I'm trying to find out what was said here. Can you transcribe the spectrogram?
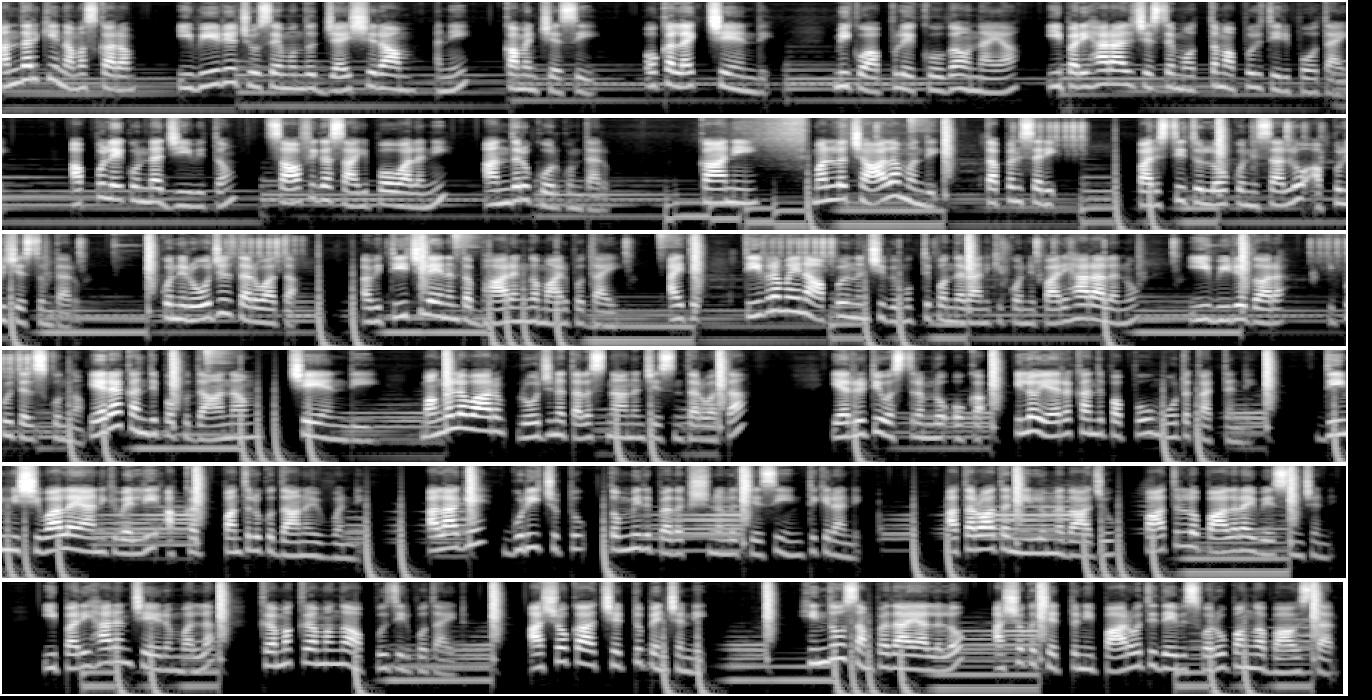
అందరికీ నమస్కారం. ఈ వీడియో చూసే ముందు జై శ్రీరామ్ అని కమెంట్ చేసి ఒక లైక్ చేయండి. మీకు అప్పులు ఎక్కువగా ఉన్నాయా? ఈ పరిహారాలు చేస్తే మొత్తం అప్పులు తీరిపోతాయి. అప్పు లేకుండా జీవితం సాఫీగా సాగిపోవాలని అందరూ కోరుకుంటారు. కానీ మనలో చాలామంది తప్పనిసరి పరిస్థితుల్లో కొన్నిసార్లు అప్పులు చేస్తుంటారు. కొన్ని రోజుల తర్వాత అవి తీర్చలేనంత భారంగా మారిపోతాయి. అయితే తీవ్రమైన అప్పుల నుంచి విముక్తి పొందడానికి కొన్ని పరిహారాలను ఈ వీడియో ద్వారా ఇప్పుడు తెలుసుకుందాం. ఎర్ర కందిపప్పు దానం చేయండి. మంగళవారం రోజున తలస్నానం చేసిన తర్వాత ఎర్రటి వస్త్రంలో ఒక కిలో ఎర్ర కందిపప్పు మూట కట్టండి. దీన్ని శివాలయానికి వెళ్ళి అక్కడ పంతులకు దానం ఇవ్వండి. అలాగే గుడి చుట్టూ తొమ్మిది ప్రదక్షిణలు చేసి ఇంటికి రండి. ఆ తర్వాత నీళ్ళున్న దాజు పాత్రలో పాలరాయి వేసి ఉంచండి. ఈ పరిహారం చేయడం వల్ల క్రమక్రమంగా అప్పులు తీరిపోతాయి అశోక చెట్టు పెంచండి. హిందూ సంప్రదాయాలలో అశోక చెట్టుని పార్వతీదేవి స్వరూపంగా భావిస్తారు.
